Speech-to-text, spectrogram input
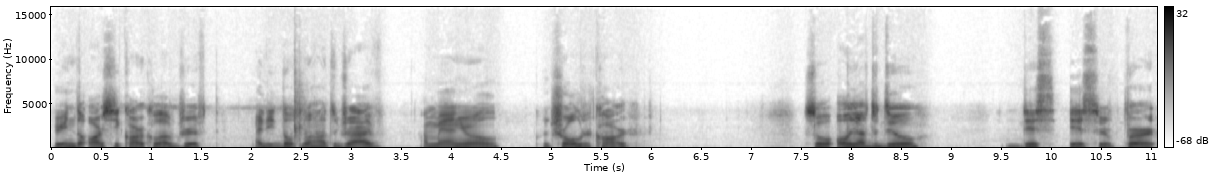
you're in the RC Car Club Drift and you don't know how to drive a manual controller car. So all you have to do, this is revert.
